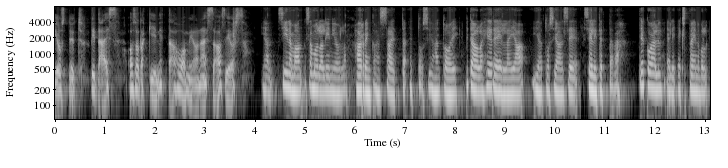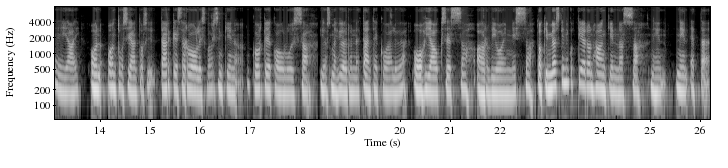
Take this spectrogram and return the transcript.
just nyt pitäisi osata kiinnittää huomioon näissä asioissa? Ja siinä mä oon samoilla linjoilla Harrin kanssa, että, että tosiaan toi pitää olla hereillä ja, ja tosiaan se selitettävä tekoäly, eli explainable AI, on, on tosiaan tosi tärkeässä roolissa, varsinkin korkeakouluissa, jos me hyödynnetään tekoälyä ohjauksessa, arvioinnissa, toki myöskin niin tiedon hankinnassa, niin, niin että,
